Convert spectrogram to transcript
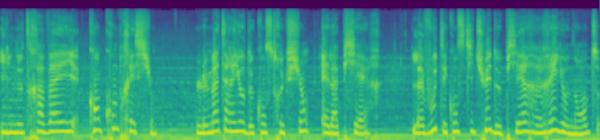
Ils ne travaillent qu'en compression. Le matériau de construction est la pierre. La voûte est constituée de pierres rayonnantes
